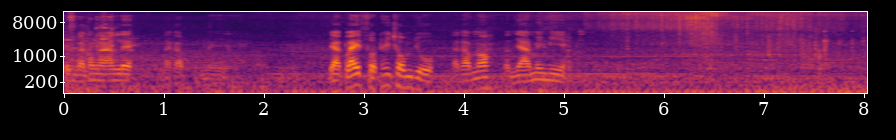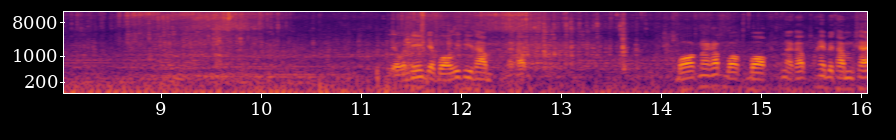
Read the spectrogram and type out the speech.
ชมการทำงานเลยนะครับนี่อยากไลฟ์สดให้ชมอยู่นะครับเนาะสัญญาณไม่มีเดี๋ยววันนี้จะบอกวิธีทำนะครับ บอกนะครับบอกบอกนะครับ ให้ไปทำใช้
